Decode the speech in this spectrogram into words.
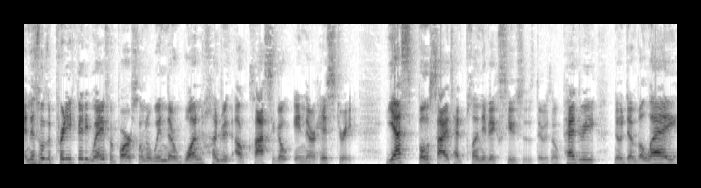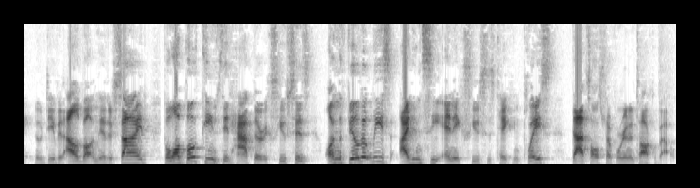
And this was a pretty fitting way for Barcelona to win their 100th El Clasico in their history. Yes, both sides had plenty of excuses. There was no Pedri, no Dembele, no David Alaba on the other side. But while both teams did have their excuses, on the field at least, I didn't see any excuses taking place. That's all stuff we're going to talk about.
